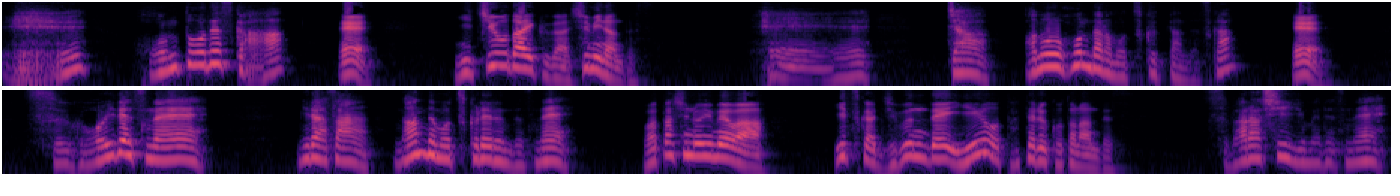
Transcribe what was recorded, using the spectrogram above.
ええ？本当ですか？ええ。日曜大工が趣味なんです。へえ。じゃあ、あの本棚も作ったんですか？ええ。すごいですね。ミラさん、何でも作れるんですね。私の夢はいつか自分で家を建てることなんです。素晴らしい夢ですね。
